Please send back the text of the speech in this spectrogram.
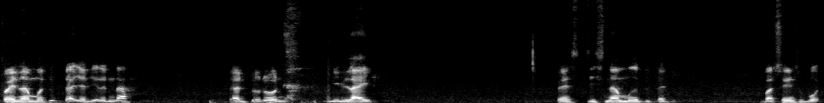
Supaya nama tu tak jadi rendah dan turun nilai prestis nama tu tadi. Sebab saya sebut.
